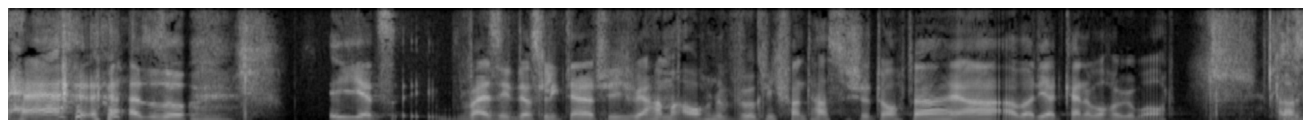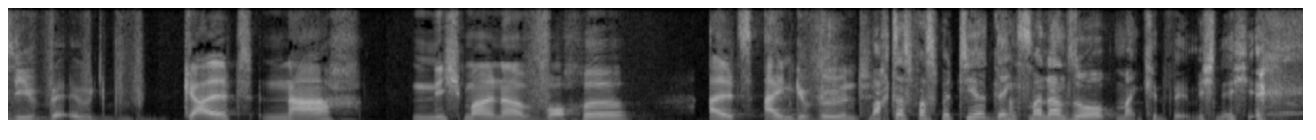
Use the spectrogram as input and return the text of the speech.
hä? Also so, jetzt, weiß ich, das liegt ja natürlich, wir haben auch eine wirklich fantastische Tochter, ja, aber die hat keine Woche gebraucht. Krass. Also die galt nach nicht mal einer Woche als eingewöhnt. Macht das was mit dir? Denkt man dann so, mein Kind will mich nicht?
